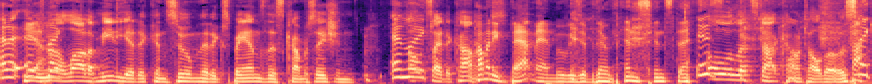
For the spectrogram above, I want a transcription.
And, I- and there's been like, a lot of media to consume that expands this conversation And, like- outside of comics. How many Batman movies have there been since then? is- Oh, let's not count all those. like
